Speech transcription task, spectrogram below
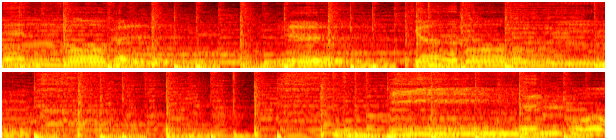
행복을 느껴봅니다. 힘들고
